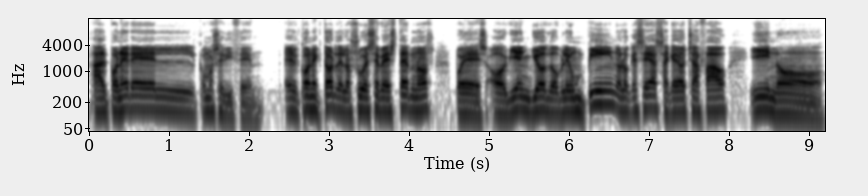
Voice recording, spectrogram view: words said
Al poner el. ¿Cómo se dice? El conector de los USB externos, pues o bien yo doblé un pin o lo que sea, se ha quedado chafado y no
